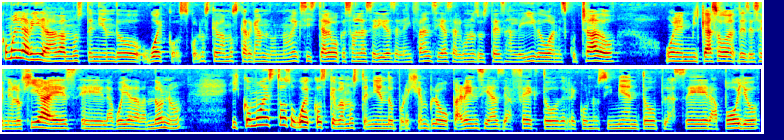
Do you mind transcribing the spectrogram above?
como en la vida vamos teniendo huecos con los que vamos cargando, ¿no? Existe algo que son las heridas de la infancia, si algunos de ustedes han leído o han escuchado, o en mi caso desde semiología es eh, la huella de abandono, y cómo estos huecos que vamos teniendo, por ejemplo, carencias de afecto, de reconocimiento, placer, apoyo,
